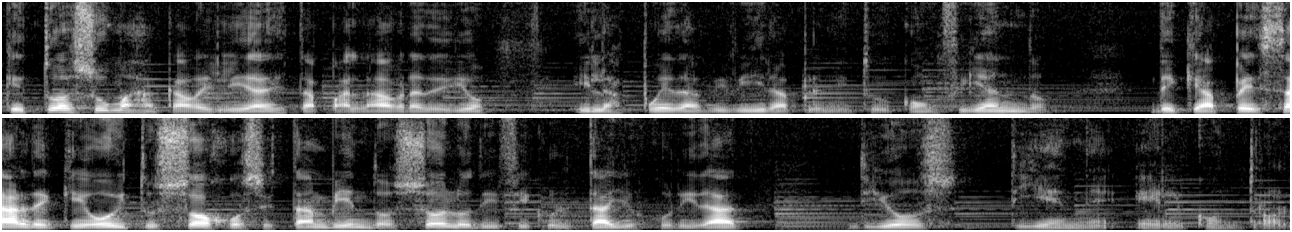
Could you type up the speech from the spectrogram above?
que tú asumas a cabalidad esta palabra de Dios y las puedas vivir a plenitud, confiando de que a pesar de que hoy tus ojos están viendo solo dificultad y oscuridad, Dios tiene el control.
